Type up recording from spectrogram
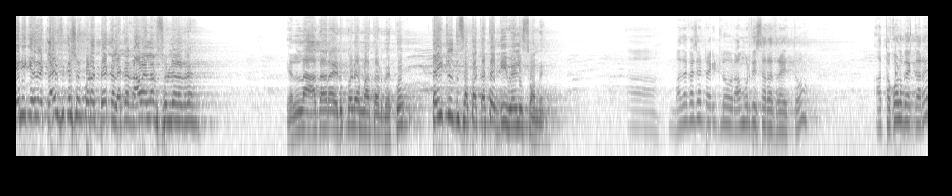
ಏನಕ್ಕೆ ಅಂದ್ರೆ ಕ್ಲಾರಿಫಿಕೇಶನ್ ಕೊಡೋಕೆ ಬೇಕಲ್ಲ, ಯಾಕಂದ್ರೆ ನಾವೆಲ್ಲರೂ ಸುಳ್ಳು ಹೇಳಿದ್ರೆ. ಎಲ್ಲ ಆಧಾರ ಹಿಡ್ಕೊಂಡೇ ಮಾತಾಡಬೇಕು. ಟೈಟಲ್ದು ಸ್ವಲ್ಪ ಕತೆ ನೀವು ಹೇಳಿ ಸ್ವಾಮಿ. ಮದಗಜ ಟೈಟ್ಲು ರಾಮಮೂರ್ತಿ ಸರ್ ಹತ್ರ ಇತ್ತು. ಅದು ತಗೊಳ್ಬೇಕಾದ್ರೆ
